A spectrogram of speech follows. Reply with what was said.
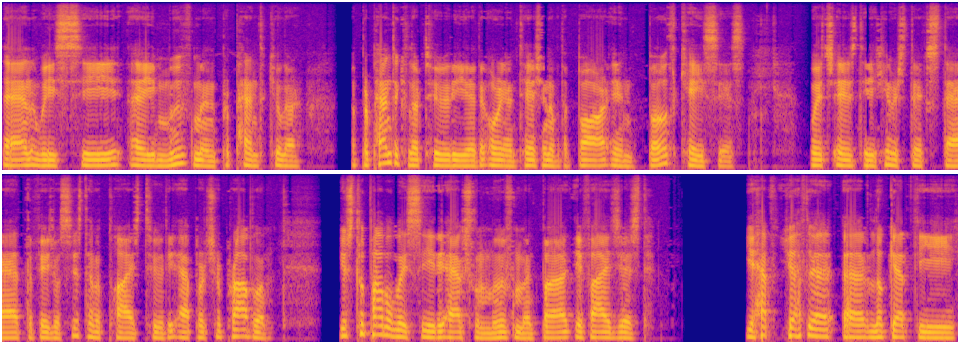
then we see a movement perpendicular, perpendicular to the, the orientation of the bar in both cases which is the heuristics that the visual system applies to the aperture problem. you still probably see the actual movement, but if I just, you have you have to uh, look at the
